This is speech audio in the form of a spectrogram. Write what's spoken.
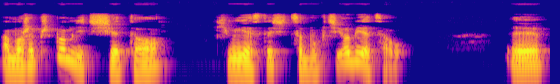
a może przypomnieć się to, kim jesteś, co Bóg ci obiecał. Y,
